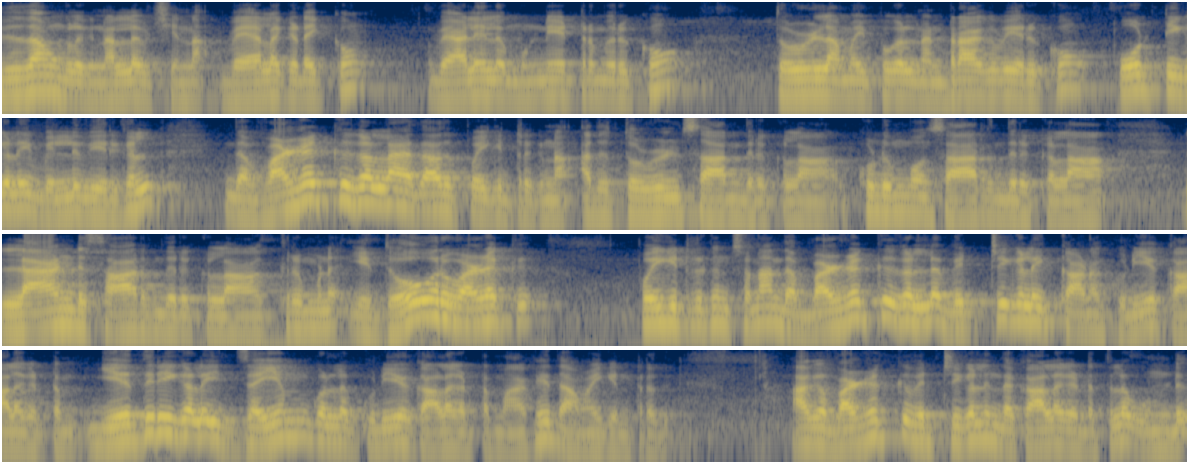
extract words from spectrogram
இதுதான் உங்களுக்கு நல்ல விஷயம் தான் வேலை கிடைக்கும். வேலையில் முன்னேற்றம் இருக்கும். தொழில் அமைப்புகள் நன்றாகவே இருக்கும். போட்டிகளை வெல்லுவீர்கள். இந்த வழக்குகள்லாம் ஏதாவது போய்கிட்டு இருக்குன்னா அது தொழில் சார்ந்திருக்கலாம் குடும்பம் சார்ந்திருக்கலாம் லேண்டு சார்ந்திருக்கலாம் கிரிமினல் ஏதோ ஒரு வழக்கு போய்கிட்டு இருக்குன்னு சொன்னால் அந்த வழக்குகளில் வெற்றிகளை காணக்கூடிய காலகட்டம் எதிரிகளை ஜெயம் கொள்ளக்கூடிய காலகட்டமாக இது அமைகின்றது. ஆக வழக்கு வெற்றிகள் இந்த காலகட்டத்தில் உண்டு.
